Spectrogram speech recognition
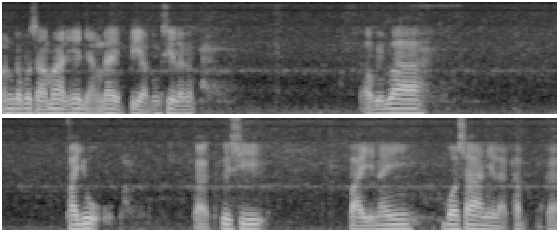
มันก็บ่สามารถเฮ็ดอย่างได้เปียกจังซี่แหละครับ เอาเป็นว่า พายุก็คือชีไปในบอซ่านี่แหละครับก็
